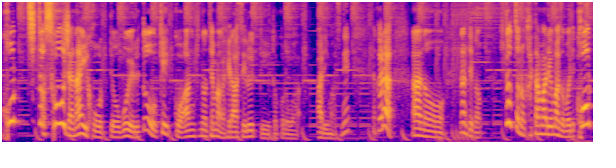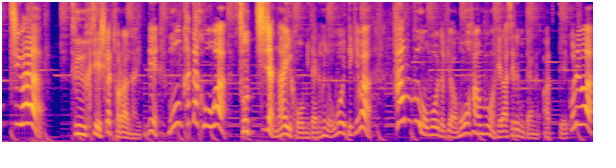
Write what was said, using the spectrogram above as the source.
こっちとそうじゃない方って覚えると結構暗記の手間が減らせるっていうところはありますね。だからあのなんていうか一つの塊をまず覚えてこっちは to 不定しか取らない。でもう片方はそっちじゃない方みたいな風に覚えていけば半分覚えときはもう半分を減らせるみたいなのがあってこれは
